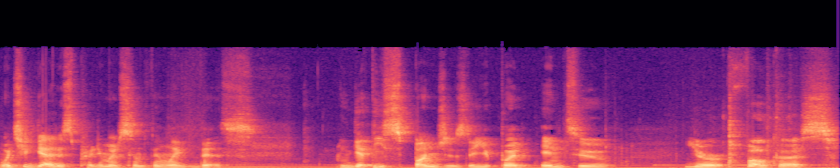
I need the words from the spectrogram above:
what you get is pretty much something like this. You get these sponges that you put into your focus.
